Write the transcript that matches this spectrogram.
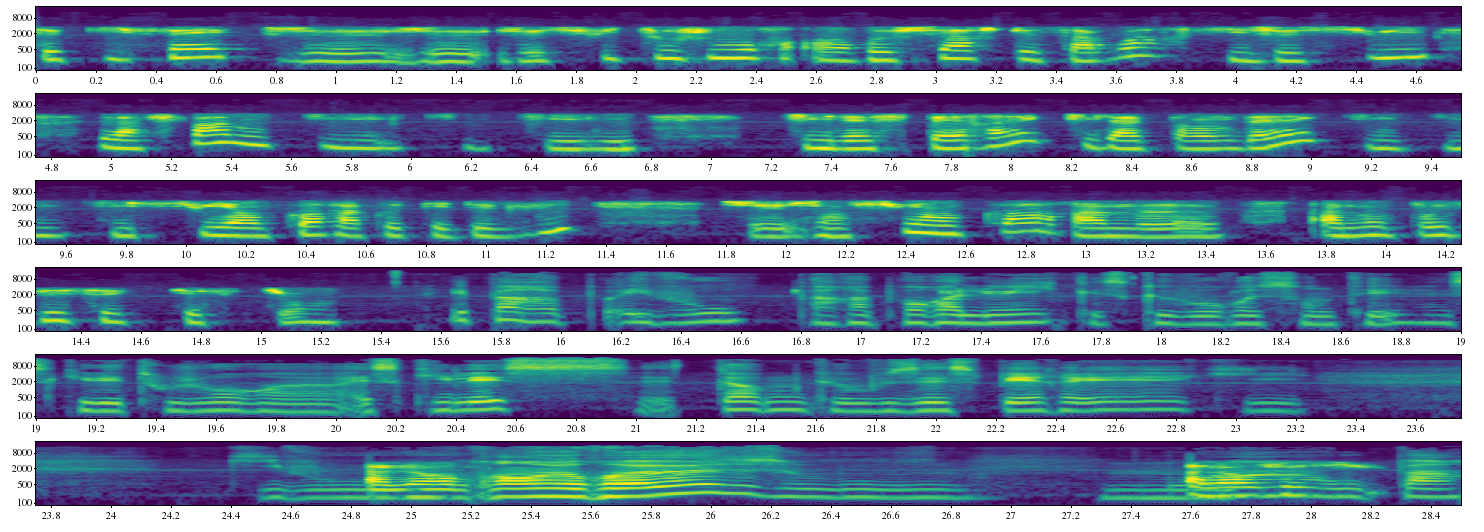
ce qui fait que je, je, je suis toujours en recherche de savoir si je suis la femme qui, qui, qui, qu'il espérait, qu'il attendait, qui, qui, qui suis encore à côté de lui. J'en suis encore à me, à me poser ces questions. Et, par, et vous, par rapport à lui, qu'est-ce que vous ressentez? Est-ce qu'il est toujours, euh, est-ce qu'il est cet homme que vous espérez, qui, qui vous rend heureuse ou alors je suis pas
